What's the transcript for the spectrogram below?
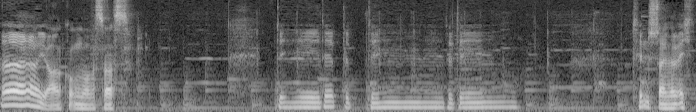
Äh, ja, gucken wir mal, was das. Tintenstein, wir haben echt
